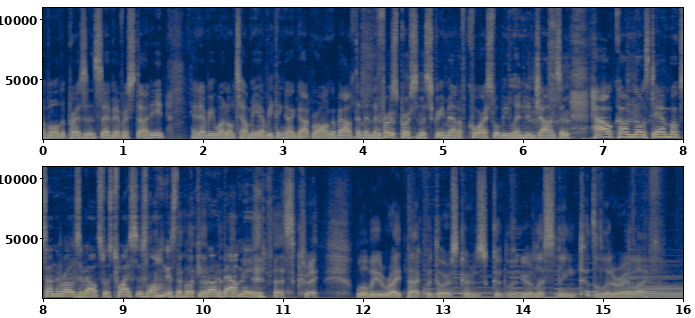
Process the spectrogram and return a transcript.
of all the presidents I've ever studied, and everyone will tell me everything I got wrong about them. And the first person to scream out, of course, will be Lyndon Johnson. How come those damn books on the Roosevelts was twice as long as the book you wrote about me? That's great. We'll be right back with Doris Kearns Goodwin. You're listening to The Literary Life.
